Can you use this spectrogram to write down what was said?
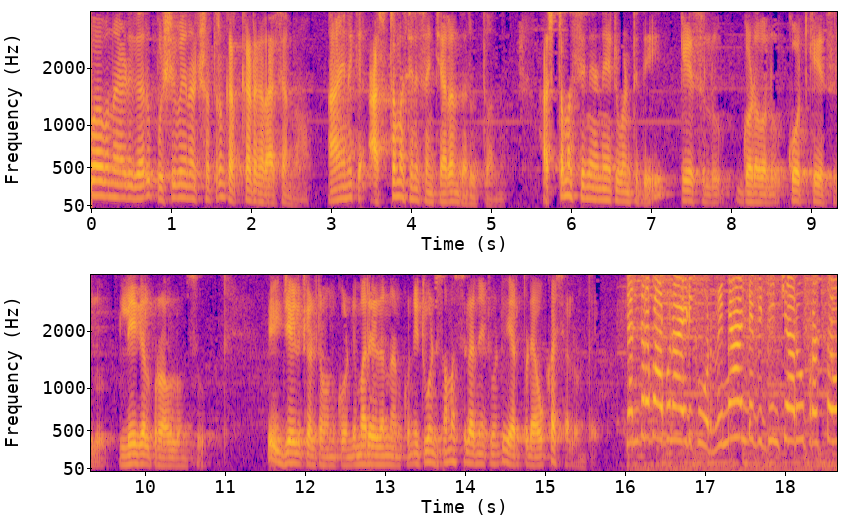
చంద్రబాబు నాయుడు గారు పుష్యమే నక్షత్రం కర్కాటక రాశాను ఆయనకి అష్టమ శని సంచారం జరుగుతోంది. అష్టమ శని అనేటువంటిది కేసులు గొడవలు కోర్టు కేసులు లీగల్ ప్రాబ్లమ్స్ ఈ జైలుకి వెళ్ళటం అనుకోండి మరి ఏదన్నా అనుకోండి ఇటువంటి సమస్యలు అనేటువంటివి ఏర్పడే అవకాశాలు ఉంటాయి. చంద్రబాబు నాయుడుకు రిమాండ్ విధించారు ప్రస్తుతం.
